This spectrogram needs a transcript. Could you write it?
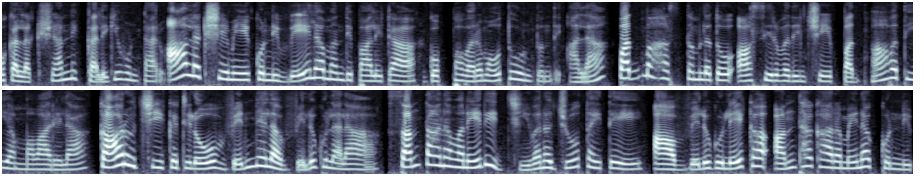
ఒక లక్ష్యాన్ని కలిగి ఉంటారు. ఆ లక్ష్యమే కొన్ని వేల మంది పాలిట గొప్ప వరం అవుతూ ఉంటుంది. అలా పద్మహస్తములతో ఆశీర్వదించే పద్మావతి అమ్మవారిలా కారు చీకటిలో వెన్నెల వెలుగులలా సంతానం అనేది జీవన జ్యోతైతే ఆ వెలుగు లేక అంధకారమైన కొన్ని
